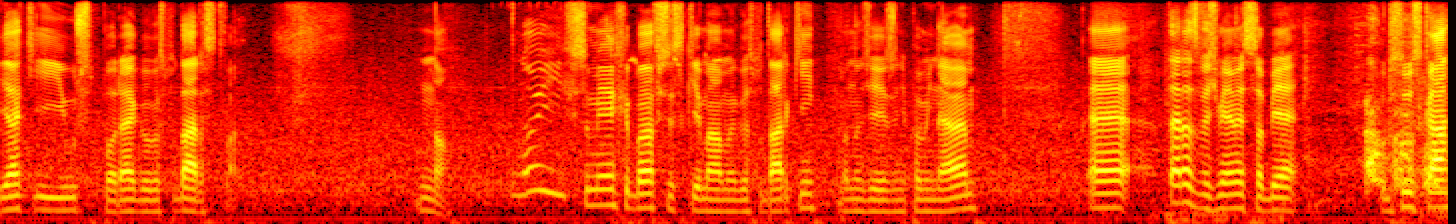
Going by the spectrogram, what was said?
jak i już sporego gospodarstwa. No. No i w sumie chyba wszystkie mamy gospodarki. Mam nadzieję, że nie pominąłem. E, teraz weźmiemy sobie Ursuska.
